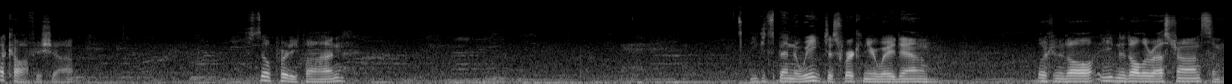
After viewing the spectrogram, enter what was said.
a coffee shop. Still pretty fun. You could spend a week just working your way down, looking at all, eating at all the restaurants and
